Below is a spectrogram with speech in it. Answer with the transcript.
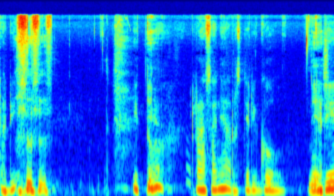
tadi itu rasanya harus jadi goal Iya jadi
